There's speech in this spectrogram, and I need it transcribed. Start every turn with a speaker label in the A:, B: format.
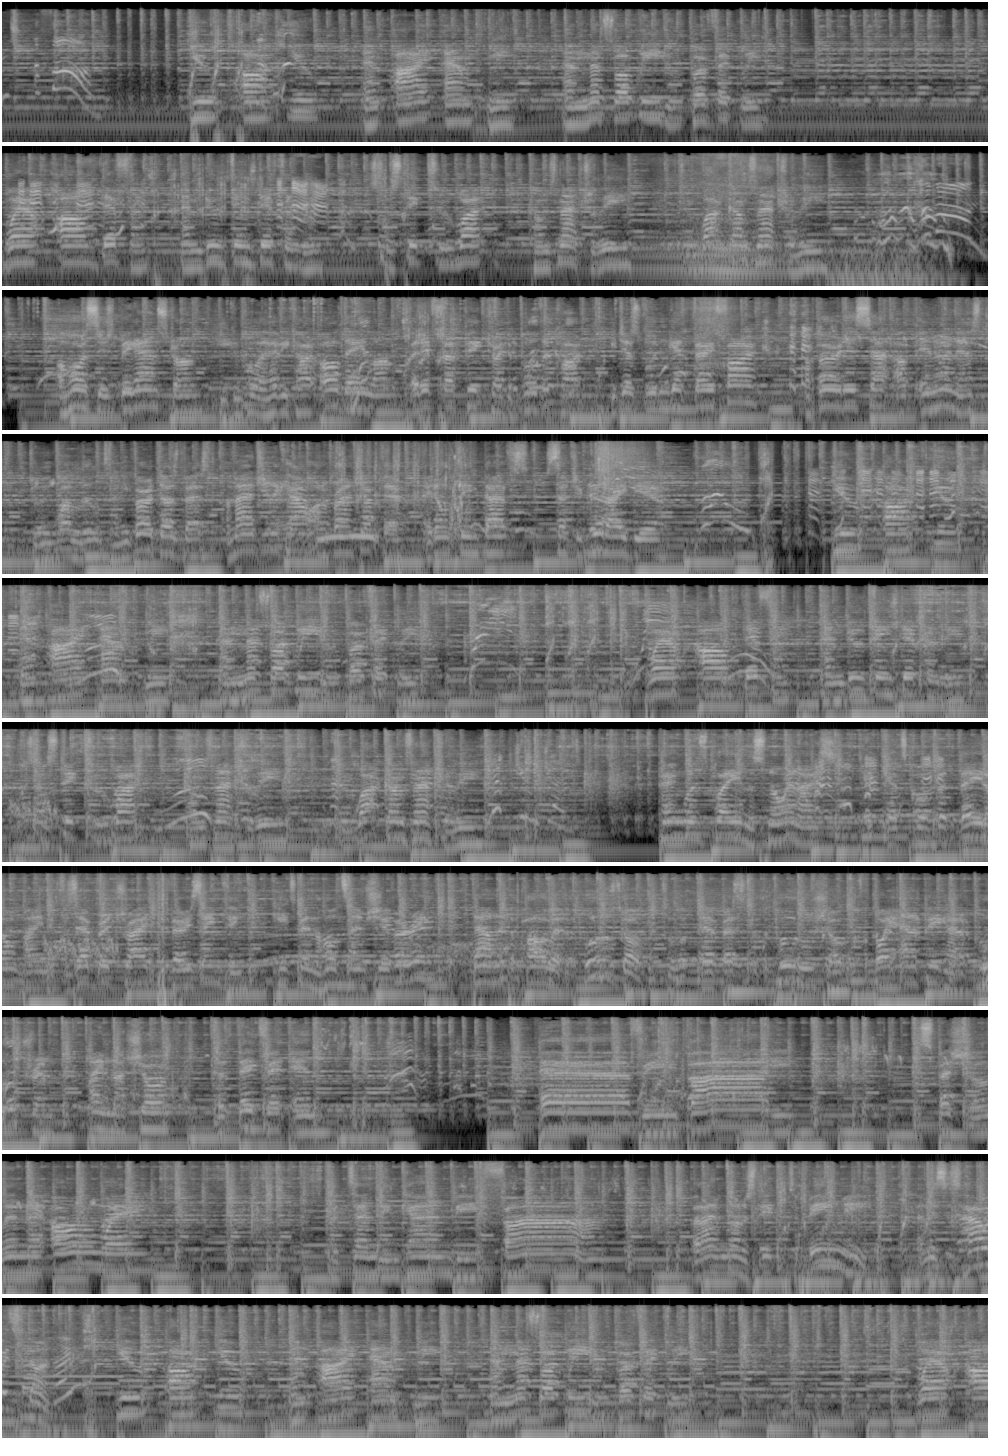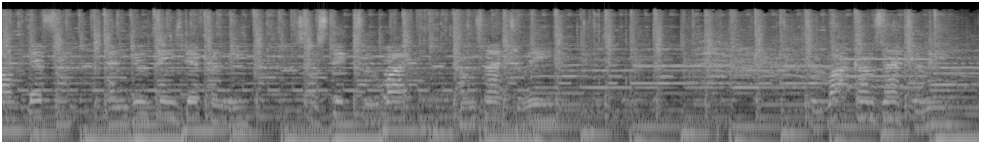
A: owned a farm.
B: You are you, and I am me, and that's what we do perfectly. We're all different and do things differently, so stick to what comes naturally, to what comes naturally. A horse is big and strong, he can pull a heavy cart all day long. But if a pig tried to pull the cart, he just wouldn't get very far. A bird is sat up in her nest, doing what a little tiny bird does best. Imagine a cow on a branch up there. I don't think that's such a good idea. You are you, and I am me, and that's what we do what comes naturally, to what comes naturally.
A: Look, Jimmy Jones!
B: Penguins play in the snow and ice. It gets cold, but they don't mind. If he's ever tried the very same thing, he'd spend the whole time shivering. Down at the parlor where the poodles go to look their best at the poodle show. If a boy and a pig had a poodle trim, I'm not sure that they'd fit in. Everybody is special in their But I'm gonna stick to being me, and this is how it's done. You are you, and I am me, and that's what we do perfectly. We're all different and do things differently, so stick to what comes naturally. To what comes naturally.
